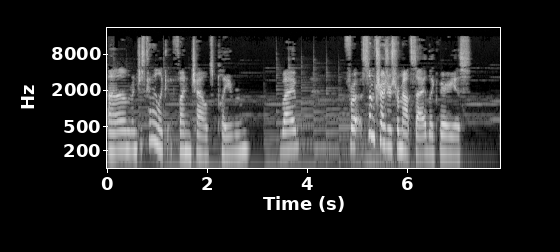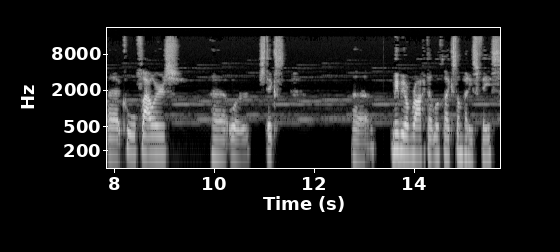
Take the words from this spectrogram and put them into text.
um, and just kind of like a fun child's playroom vibe. For some treasures from outside, like various uh, cool flowers uh, or sticks. Uh, maybe a rock that looked like somebody's face.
